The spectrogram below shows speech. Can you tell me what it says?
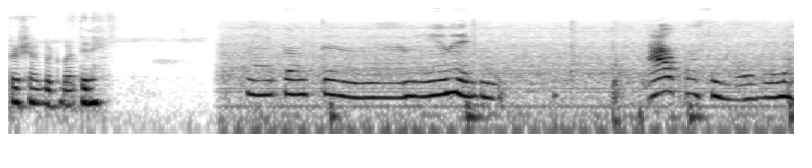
ಫ್ರೆಶ್ ಆಗಿಬಿಟ್ಟು ಬರ್ತೀನಿ. Welcome to Nanny and Hidden. I'll see you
